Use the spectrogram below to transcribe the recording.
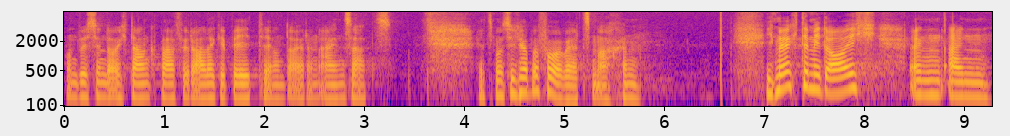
und wir sind euch dankbar für alle Gebete und euren Einsatz. Jetzt muss ich aber vorwärts machen. Ich möchte mit euch ein, ein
